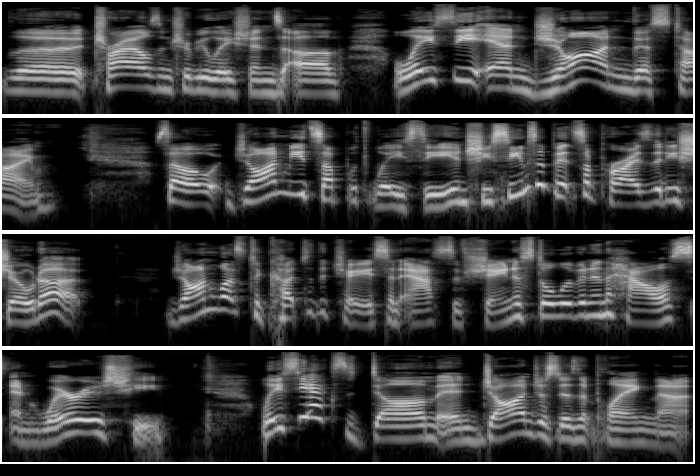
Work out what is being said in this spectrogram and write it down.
the trials and tribulations of Lacey and John this time. So, John meets up with Lacey and she seems a bit surprised that he showed up. John wants to cut to the chase and asks if Shane is still living in the house and where is she? Lacey acts dumb and John just isn't playing that.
